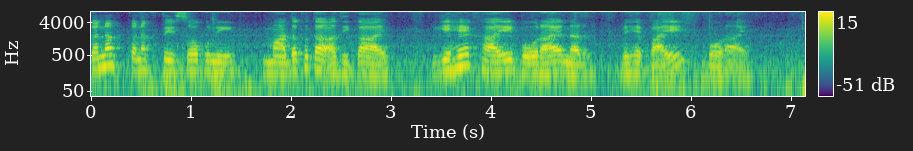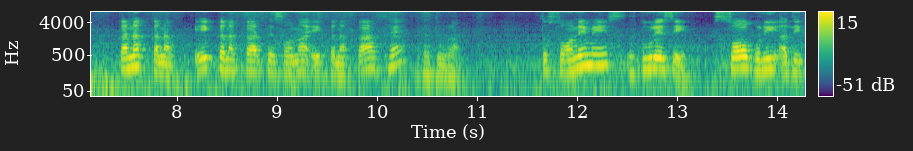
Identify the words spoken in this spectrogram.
कनक कनकते सौगुनी मादकता अधिकाय यह खाए बोराय नर, वह पाए बोराय। कनक कनक, एक कनक का अर्थ है सोना, एक कनक का अर्थ है धतूरा। तो सोने में, धतूरे से सौ गुनी अधिक,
